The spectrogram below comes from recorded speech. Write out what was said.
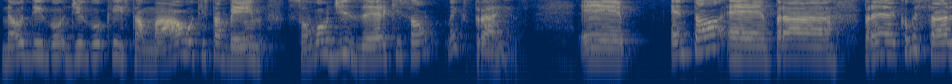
não digo, digo que está mal ou que está bem, só vou dizer que são estranhas. É, então, é, para começar,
